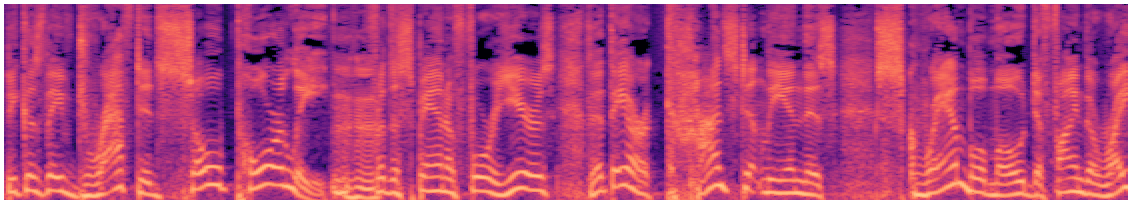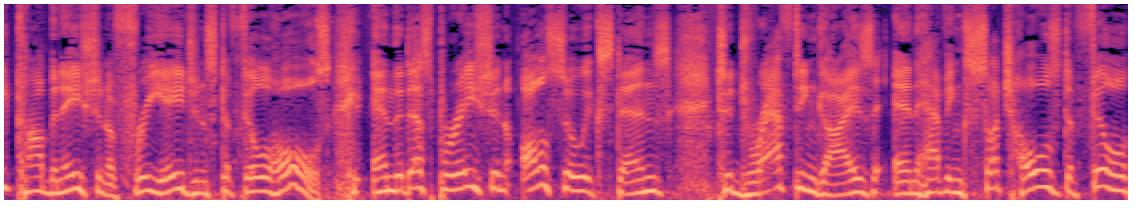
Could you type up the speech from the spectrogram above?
because they've drafted so poorly mm-hmm. for the span of four years that they are constantly in this scramble mode to find the right combination of free agents to fill holes. And the desperation also extends to drafting guys and having such holes to fill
